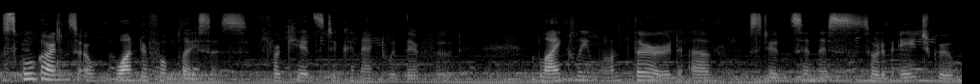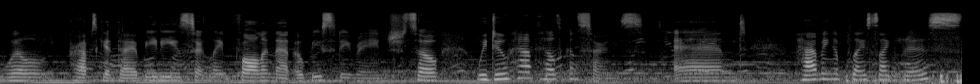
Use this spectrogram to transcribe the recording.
school gardens are wonderful places for kids to connect with their food. Likely one third of students in this sort of age group will perhaps get diabetes, certainly fall in that obesity range. So we do have health concerns and having a place like this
